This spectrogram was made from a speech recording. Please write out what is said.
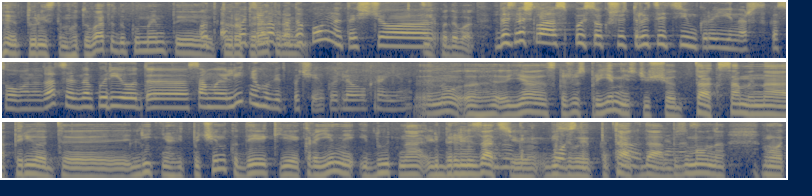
туристам, готувати документи, От хотіла б туроператорам доповнити, що їх подавати. Десь знайшла список, що 37 країн аж скасовано. Да? Це на період е, саме літнього відпочинку для України. Е, Ну е, я скажу з приємністю, що так саме на період е, літнього відпочинку деякі країни йдуть на лібералізацію Мгм, так, візової поступ, так, так, да, для нас. безумовно. От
